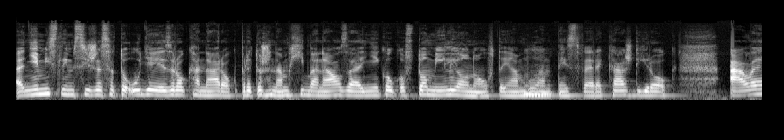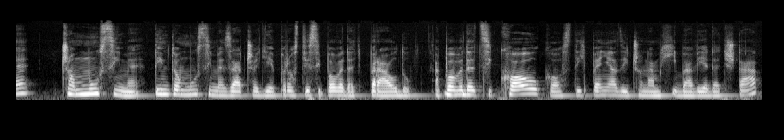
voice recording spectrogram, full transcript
Nemyslím si, že sa to udeje z roka na rok, pretože nám chýba naozaj niekoľko 100 miliónov v tej ambulantnej mm. sfére každý rok. Ale čo musíme, týmto musíme začať, je proste si povedať pravdu a mhm. povedať si, koľko z tých peňazí, čo nám chýba, viedať štát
